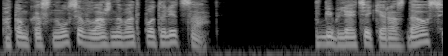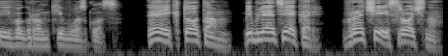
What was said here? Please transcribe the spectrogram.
потом коснулся влажного от пота лица. В библиотеке раздался его громкий возглас. «Эй, кто там? Библиотекарь! Врачей, срочно!»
